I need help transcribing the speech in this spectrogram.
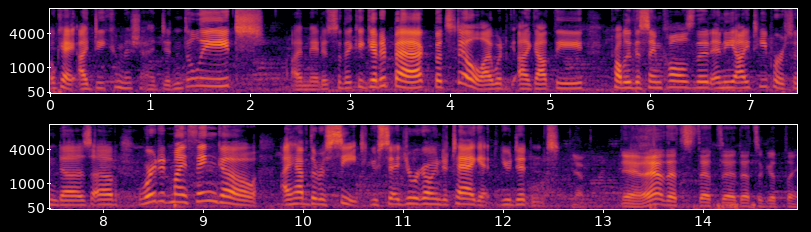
Okay, I decommissioned. I didn't delete. I made it so they could get it back, but still, I would. I got the probably the same calls that any IT person does. Of where did my thing go? I have the receipt. You said you were going to tag it. You didn't. Yeah, yeah, that's that's uh, that's a good thing.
